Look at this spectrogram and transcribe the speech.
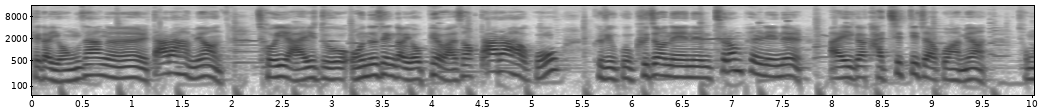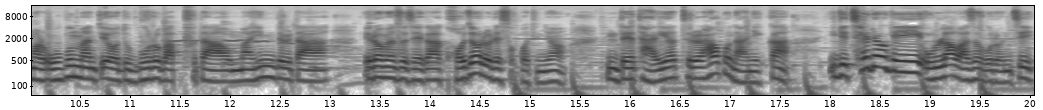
제가 영상을 따라하면 저희 아이도 어느샌가 옆에 와서 따라하고 그리고 그전에는 트럼펠린을 아이가 같이 뛰자고 하면 정말 5분만 뛰어도 무릎 아프다, 엄마 힘들다 이러면서 제가 거절을 했었거든요. 근데 다이어트를 하고 나니까 이게 체력이 올라와서 그런지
